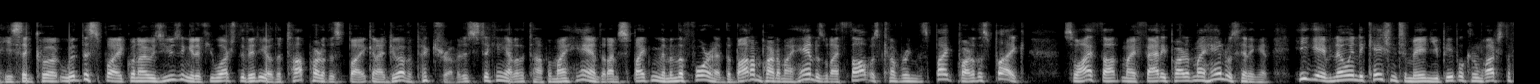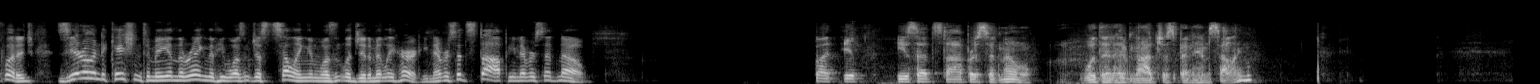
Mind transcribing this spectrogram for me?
He said, quote, with the spike, when I was using it, if you watch the video, the top part of the spike, and I do have a picture of it, is sticking out of the top of my hand, and I'm spiking them in the forehead. The bottom part of my hand is what I thought was covering the spike part of the spike. So I thought my fatty part of my hand was hitting it. He gave no indication to me, and you people can watch the footage, zero indication to me in the ring that he wasn't just selling and wasn't legitimately hurt. He never said stop. He never said no. But if he said stop or said no, would that have not just been him selling?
